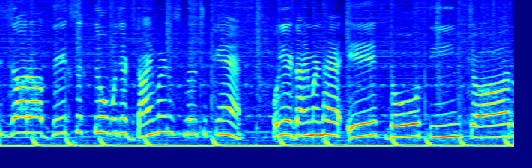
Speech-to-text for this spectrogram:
guys यार, आप देख सकते हो, मुझे डायमंड्स मिल चुके हैं। और ये डायमंड है एक, दो, तीन, चार,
